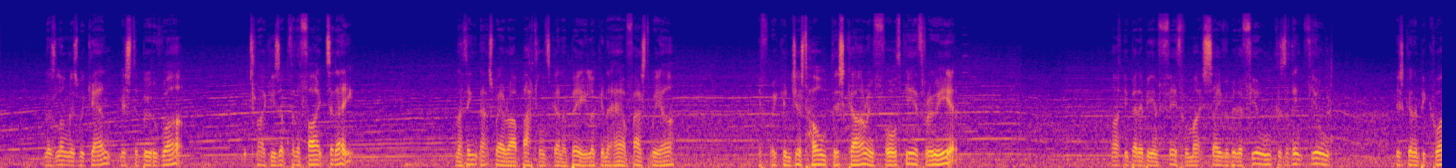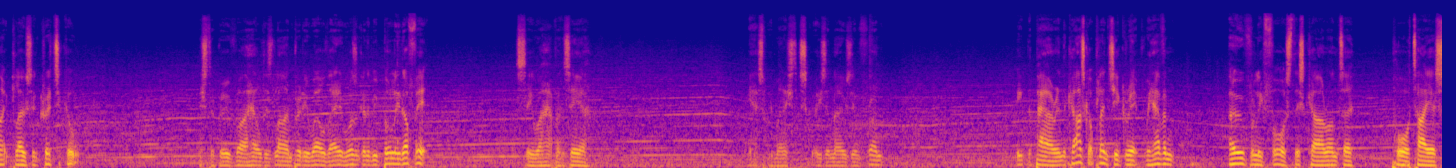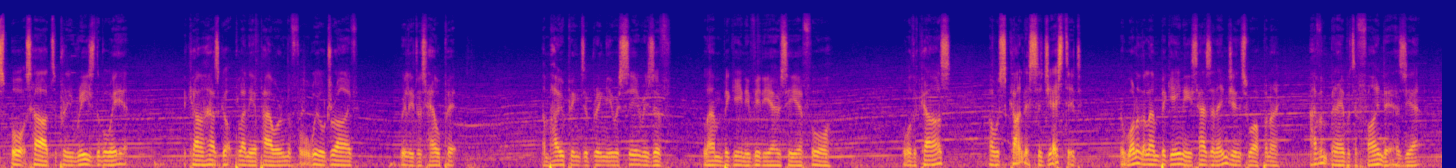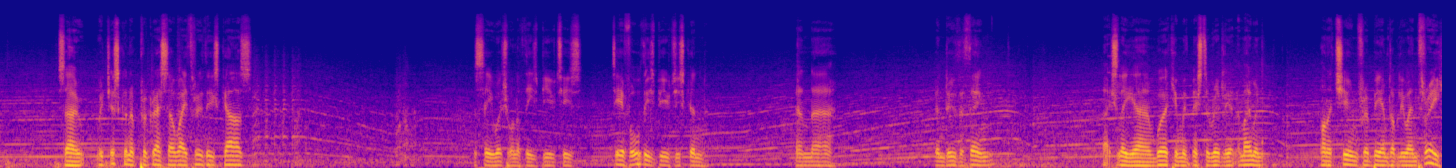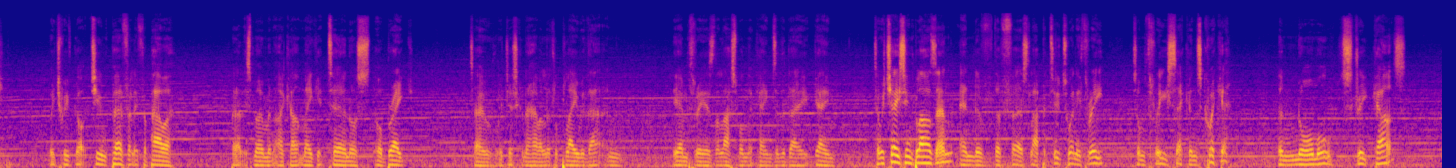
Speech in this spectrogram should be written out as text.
and as long as we can. Mr. Beauvoir looks like he's up for the fight today. And I think that's where our battle's going to be, looking at how fast we are. If we can just hold this car in fourth gear through here. Might be better being fifth, we might save a bit of fuel, because I think fuel is going to be quite close and critical. Mr. Beauvoir held his line pretty well there. He wasn't going to be bullied off it. Let's see what happens here. Yes, we managed to squeeze a nose in front. Keep the power in. The car's got plenty of grip. We haven't overly forced this car onto poor tyres. Sports hards are pretty reasonable here. The car has got plenty of power and the four-wheel drive really does help it. I'm hoping to bring you a series of Lamborghini videos here for all the cars. I was kind of suggested that one of the Lamborghinis has an engine swap and I haven't been able to find it as yet. So we're just going to progress our way through these cars and see which one of these beauties, see if all these beauties can can uh, can do the thing. Actually, uh, working with Mr. Ridley at the moment on a tune for a BMW M3, which we've got tuned perfectly for power. But at this moment, I can't make it turn or, or brake. So we're just going to have a little play with that. And the M3 is the last one that came to the day game. So we're chasing Blazan, end of the first lap at 223, some three seconds quicker than normal street cars.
